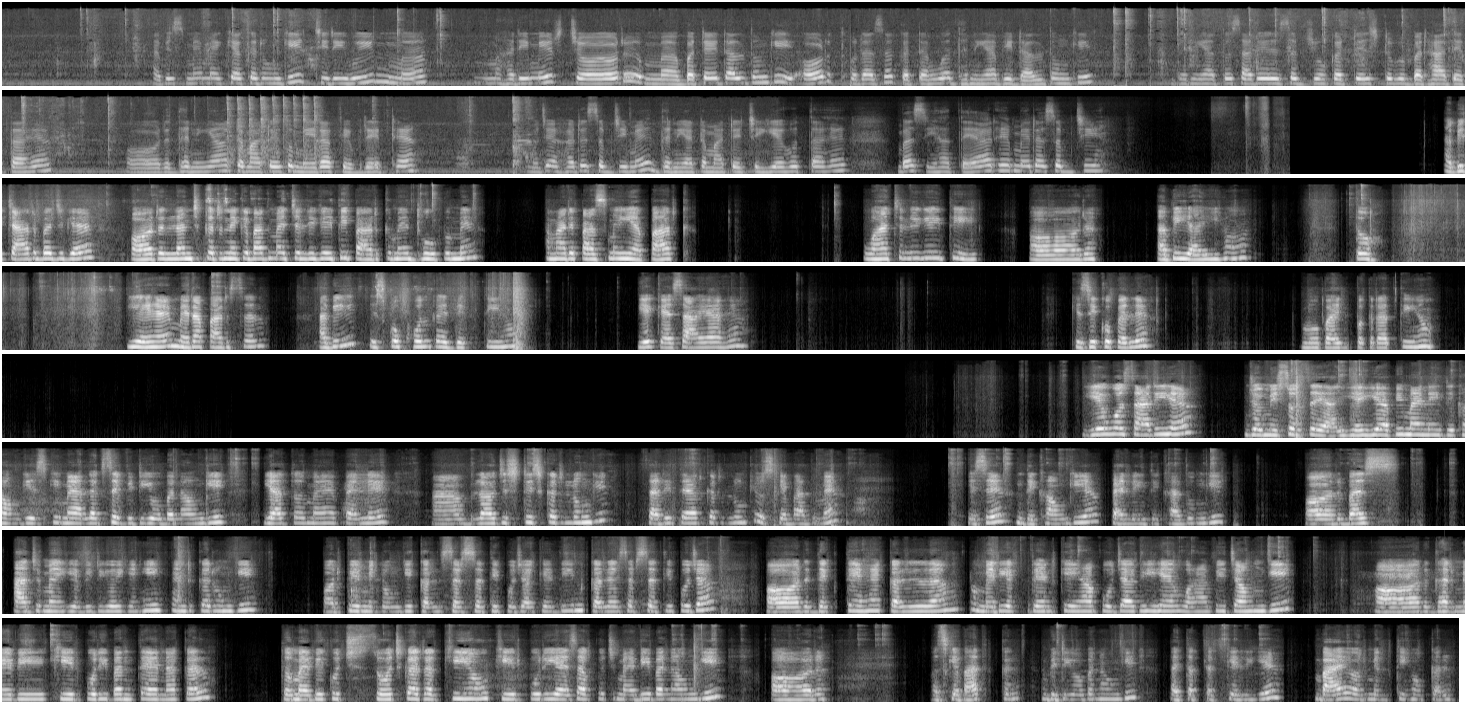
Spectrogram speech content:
अब इसमें मैं क्या करूँगी? चिरी हुई हरी मिर्च और बटर डाल दूँगी और थोड़ा सा कटा हुआ धनिया भी डाल दूँगी। धनिया तो सारे सब्जियों का टेस्ट बढ़ा देता है। और धनिया, टमाटर तो मेरा फेवरेट है। मुझे हर सब्ज़ी में धनिया, टमाटर चाहिए होता है। बस यहाँ तैयार है मेरा सब्ज़ी। अभी चार बज गए और लंच करने के बाद मैं चली गई थी पार्क में, धूप में। हमारे पास में ही है पार्क। वहाँ चली गई थी और अभी आई हूँ। तो ये है मेरा पार्सल अभी इसको खोल कर देखती हूँ. ये कैसा आया है? किसी को पहले मोबाइल पकड़ाती हूँ. ये वो साड़ी है. जो मीशो से आई है, ये अभी मैं नहीं दिखाऊँगी इसकी, मैं अलग से वीडियो बनाऊँगी। या तो मैं पहले ब्लाउज स्टिच कर लूँगी, साड़ी तैयार कर लूँगी, उसके बाद मैं इसे दिखाऊँगी या पहले ही दिखा दूँगी। और बस, आज मैं ये वीडियो यहीं एंड करूँगी। और फिर मिलूँगी कल सरस्वती पूजा के दिन, कल है सरस्वती पूजा। और देखते हैं, कल मेरी एक फ्रेंड के यहाँ पूजा भी है, वहाँ भी जाऊँगी। और घर में भी खीर पूरी बनते हैं ना कल तो मैं भी कुछ सोच कर रखी हूँ, खीर पूरी ऐसा कुछ मैं भी बनाऊँगी और उसके बाद कल वीडियो बनाऊँगी। तब तक के लिए बाय और मिलती हूँ कल।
